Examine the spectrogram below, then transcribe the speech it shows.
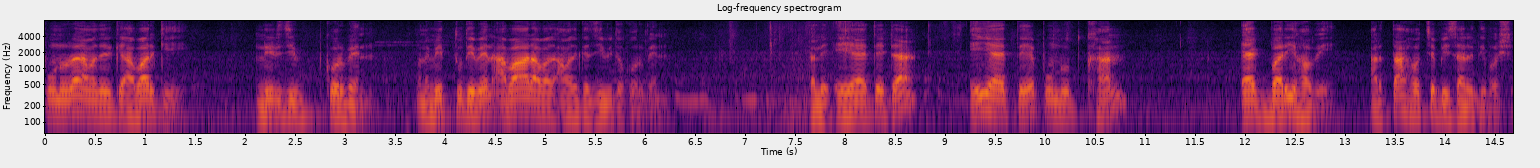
পুনরায় আমাদেরকে আবার কি? নির্জীব করবেন। মানে মৃত্যু দেবেন, আবার আবার আমাদেরকে জীবিত করবেন। তাহলে এই আয়তে এটা, এই আয়তে পুনরুত্থান একবারই হবে। আর তা হচ্ছে বিচারের দিবসে।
